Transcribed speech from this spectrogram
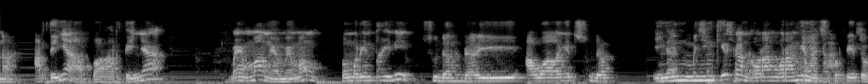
Nah, artinya apa? Artinya memang ya, memang pemerintah ini sudah dari awalnya itu sudah ingin menyingkirkan orang-orang ini seperti itu.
